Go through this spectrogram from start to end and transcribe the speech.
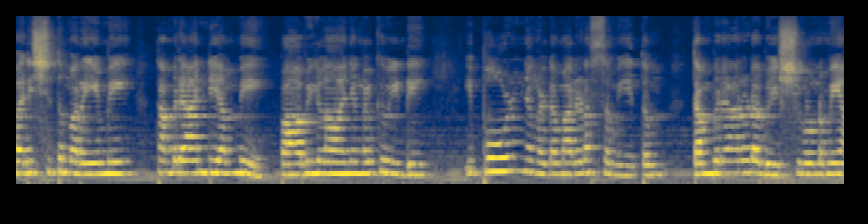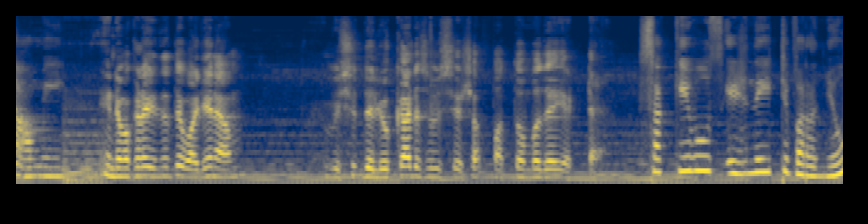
പരിശുദ്ധ മറിയമ്മേ തമ്പുരാന്റെ അമ്മേ പാപികളായ ഞങ്ങൾക്ക് വേണ്ടി ഇപ്പോഴും ഞങ്ങളുടെ മരണസമയത്തും തമ്പുരാനോട് അപേക്ഷിക്കണമേ ആമേ എന്റെ മക്കളെ ഇന്നത്തെ വചനം വിശുദ്ധ ലൂക്കാട് സുവിശേഷം പത്തൊമ്പത് എട്ട്. സക്യവൂസ് എഴുന്നേറ്റ് പറഞ്ഞു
